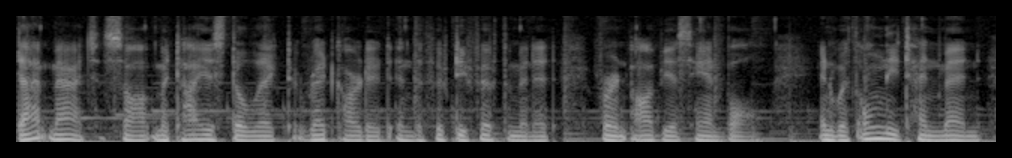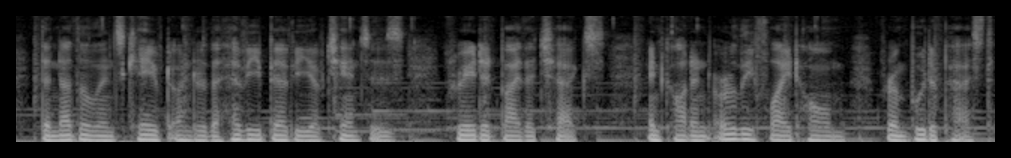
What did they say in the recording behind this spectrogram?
That match saw Matthias de Ligt red carded in the 55th minute for an obvious handball, and with only 10 men, the Netherlands caved under the heavy bevy of chances created by the Czechs and caught an early flight home from Budapest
